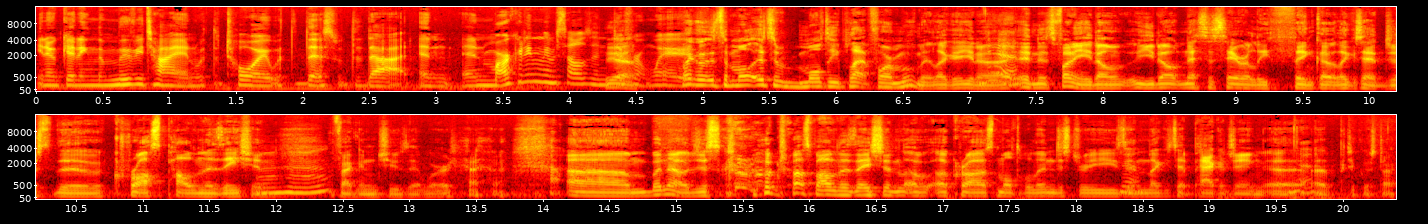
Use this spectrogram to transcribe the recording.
you know getting the movie tie-in with the toy, with the this, with the that, and and marketing themselves in different ways. Like it's a mul- it's a multi-platform movement. Like you know, Yeah. and it's funny you don't you don't necessarily think of like I said just the cross pollination, Mm-hmm. if I can choose that word. um, but no, just cross pollination across multiple industries and like you said, packaging uh, Yeah. a particular star.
